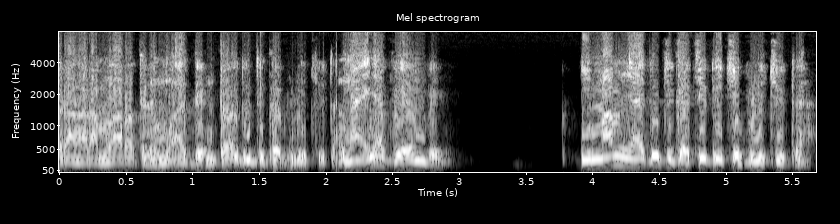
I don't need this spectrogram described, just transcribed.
orang orang melarat dengan muadzin itu 30 juta. Naiknya BMW. Imamnya itu digaji 70 juta.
